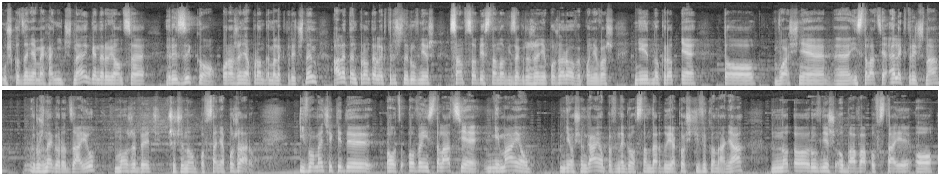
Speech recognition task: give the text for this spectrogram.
uszkodzenia mechaniczne generujące ryzyko porażenia prądem elektrycznym, ale ten prąd elektryczny również sam w sobie stanowi zagrożenie pożarowe, ponieważ niejednokrotnie to właśnie e, instalacja elektryczna różnego rodzaju może być przyczyną powstania pożaru. I w momencie, kiedy owe instalacje nie mają, nie osiągają pewnego standardu jakości wykonania, no to również obawa powstaje o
